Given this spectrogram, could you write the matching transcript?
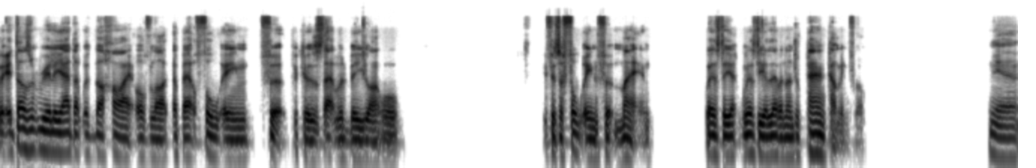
but it doesn't really add up with the height of like about 14 foot because that would be like, well, if it's a 14 foot man, where's the where's the 1100 pound coming from? Yeah.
